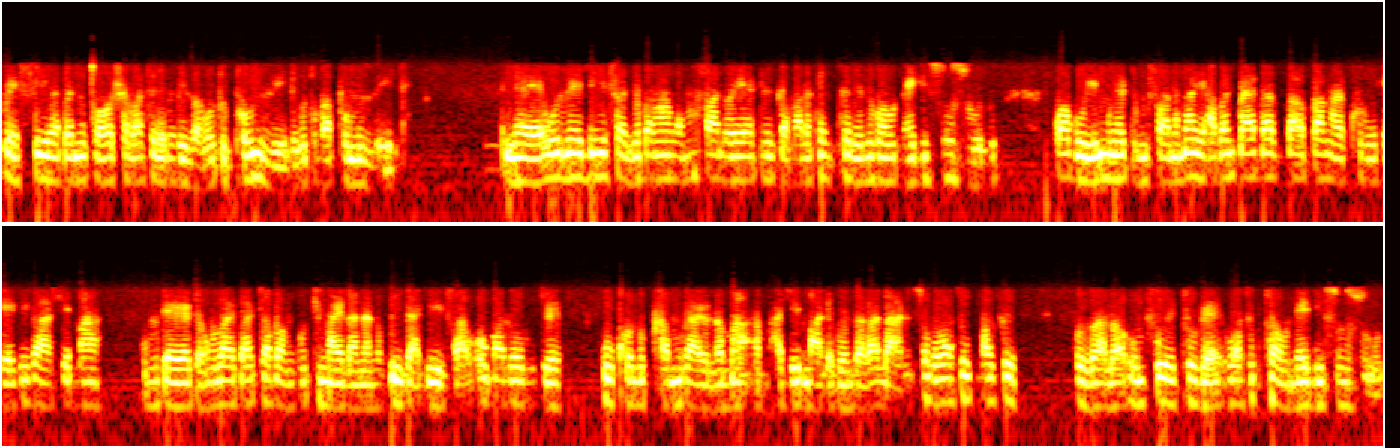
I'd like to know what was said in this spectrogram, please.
befika bemcosha base bembiza ukuthi uphumzile ukuthi baphumzile ne unelisa njengoba ngangumfana oyedwa igama lakhe eliphelele kwakunelisa uzulu. Kwakuyimi ngedwa umfana manje abantu bangakhululeki kahle ma umuntu eyedwa ngoba bacabanga ukuthi mayelana nokundlalisa uma lo muntu kukhona ukuqhamukayo noma alimale kwenzakalani. So kwase mase kuzalwa umfowethu ke wase kuthiwa unelisa uzulu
